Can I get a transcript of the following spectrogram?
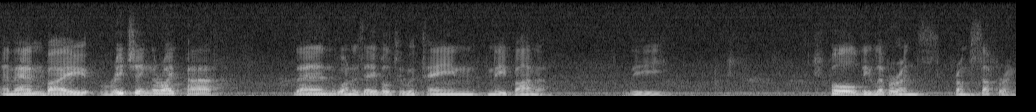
And then by reaching the right path, then one is able to attain nibbana, the full deliverance from suffering.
